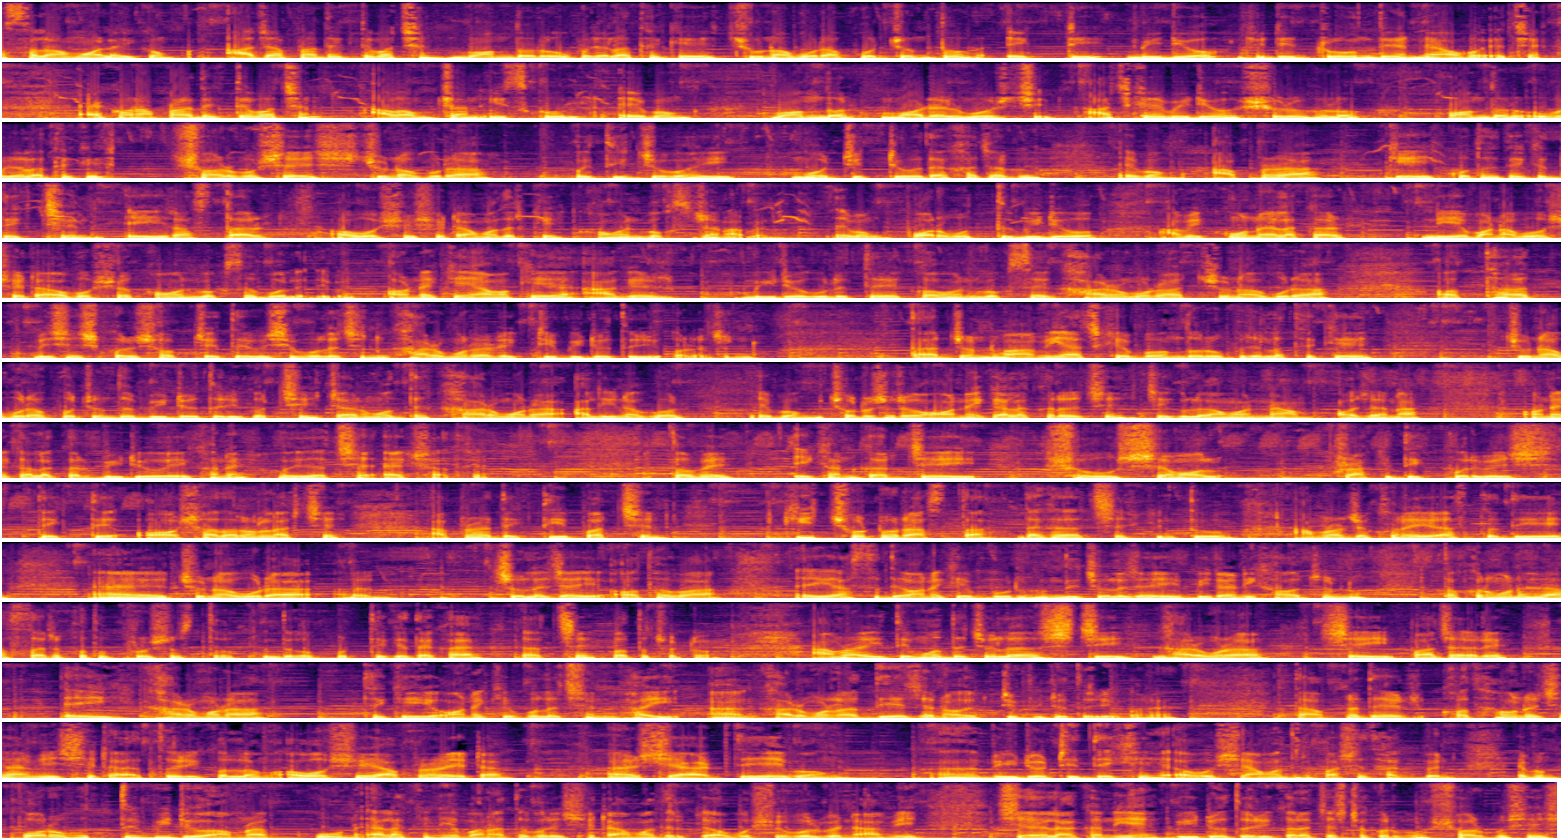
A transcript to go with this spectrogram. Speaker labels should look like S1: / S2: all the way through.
S1: আসসালামু আলাইকুম। আজ আপনারা দেখতে পাচ্ছেন বন্দর উপজেলা থেকে চুনাবুড়া পর্যন্ত একটি ভিডিও যেটি ড্রোন দিয়ে নেওয়া হয়েছে। এখন আপনারা দেখতে পাচ্ছেন আলমচান স্কুল এবং বন্দর মডেল মসজিদ। আজকের ভিডিও শুরু হলো বন্দর উপজেলা থেকে। সর্বশেষ চুনাপুরা ঐতিহ্যবাহী মসজিদটিও দেখা যাবে। এবং আপনারা কে কোথা থেকে দেখছেন এই রাস্তার, অবশ্যই সেটা আমাদেরকে কমেন্ট বক্সে জানাবেন। এবং পরবর্তী ভিডিও আমি কোন এলাকার নিয়ে বানাবো সেটা অবশ্যই কমেন্ট বক্সে বলে দিবেন। অনেকেই আমাকে আগের ভিডিওগুলিতে কমেন্ট বক্সে ঘাড়মোড়া, চুনাবুড়া, অর্থাৎ বিশেষ করে সবচেয়ে বেশি বলেছেন ঘাড়মোড়ার একটি ভিডিও তৈরি করার জন্য। তার জন্য আমি আজকে বন্দর উপজেলা থেকে চুনাবুড়া পর্যন্ত ভিডিও তৈরি করছি, যার মধ্যে খারমোড়া আলীনগর এবং ছোট ছোট অনেক এলাকা রয়েছে, যেগুলো আমার নাম অজানা। অনেক এলাকার ভিডিও এখানে হয়ে যাচ্ছে একসাথে। তবে এখানকার যে সবুজ শ্যামল প্রাকৃতিক পরিবেশ দেখতে অসাধারণ লাগছে, আপনারা দেখতেই পাচ্ছেন কি ছোট রাস্তা দেখা যাচ্ছে। কিন্তু আমরা যখন এই রাস্তা দিয়ে চুনাবুড়া চলে যাই অথবা এই রাস্তা দিয়ে অনেকে বুরহুন্দি চলে যাই বিরিয়ানি খাওয়ার জন্য। তখন মনে হয় রাস্তাটা কত প্রশস্ত, কিন্তু ওপর থেকে দেখা যাচ্ছে কত ছোট। আমরা ইতিমধ্যে চলে আসছি ঘাড়মোড়া সেই বাজারে। এই ঘাড়মোড়া থেকেই অনেকে বলেছেন, ভাই ঘাড়মোড়া দিয়ে যেন একটি ভিডিও তৈরি করা তা আপনাদের কথা অনুযায়ী আমি সেটা তৈরি করলাম। অবশ্যই আপনারা এটা শেয়ার দিয়ে এবং ভিডিওটি দেখে অবশ্যই আমাদের পাশে থাকবেন এবং পরবর্তী ভিডিও আমরা কোন এলাকা নিয়ে বানাতে পারি সেটা আমাদেরকে অবশ্যই বলবেন। আমি সে এলাকা নিয়ে ভিডিও তৈরি করার চেষ্টা করব। সর্বশেষ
